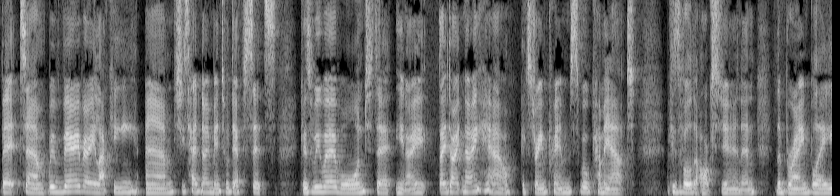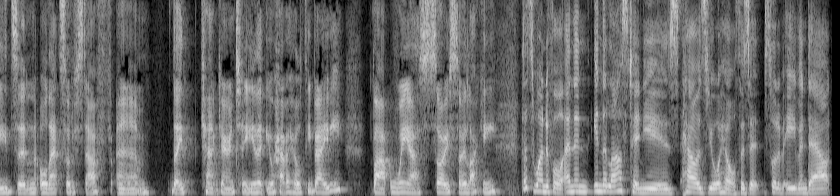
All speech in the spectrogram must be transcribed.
but um, we're very, very lucky. Um, she's had no mental deficits because we were warned that, you know, they don't know how extreme prems will come out because of all the oxygen and the brain bleeds and all that sort of stuff. Um, they can't guarantee you that you'll have a healthy baby, but we are so, so lucky. That's wonderful. And then in the last 10 years, how is your health? Has it sort of evened out?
